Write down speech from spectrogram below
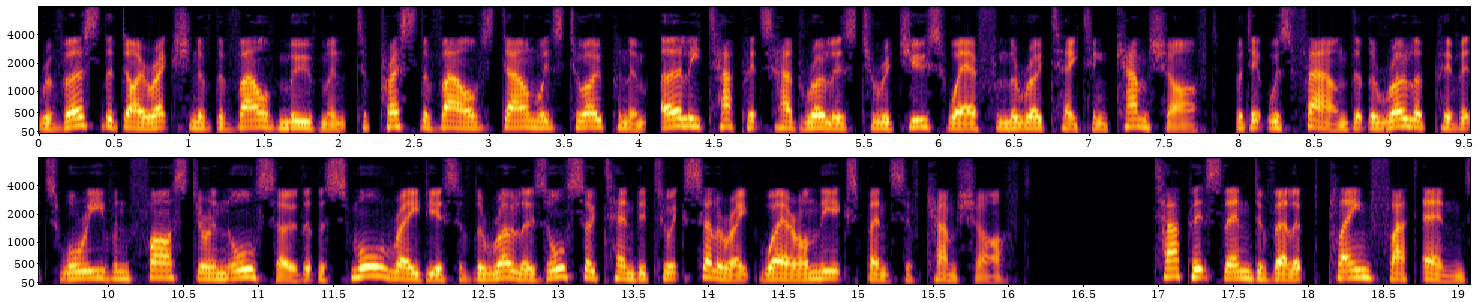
reverse the direction of the valve movement to press the valves downwards to open them. Early tappets had rollers to reduce wear from the rotating camshaft, but it was found that the roller pivots wore even faster and also that the small radius of the rollers also tended to accelerate wear on the expensive camshaft. Tappets then developed plain flat ends,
